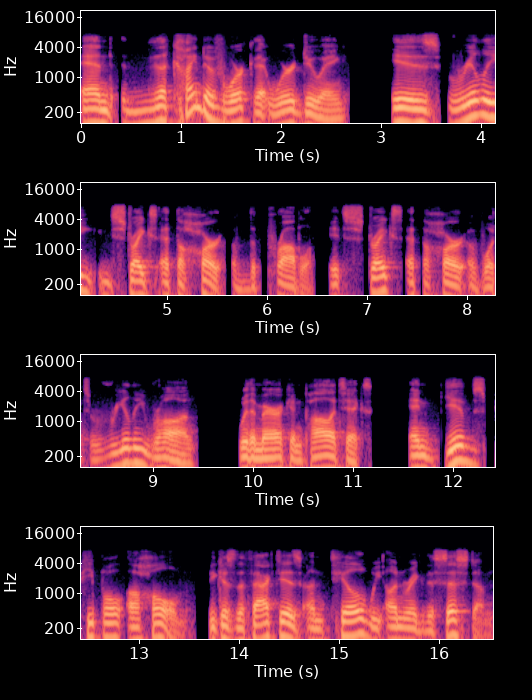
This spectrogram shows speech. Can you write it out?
And the kind of work that we're doing is really strikes at the heart of the problem. It strikes at the heart of what's really wrong with American politics and gives people a home. Because the fact is, until we unrig the system,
